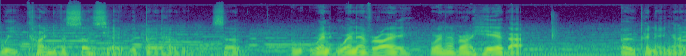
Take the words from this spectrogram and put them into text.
we kind of associate with Beethoven. So when, whenever I whenever I hear that opening, I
